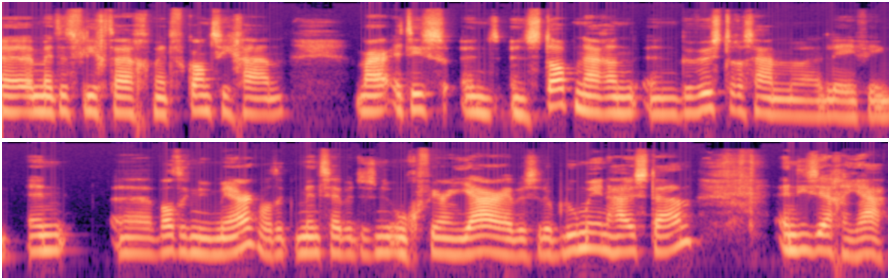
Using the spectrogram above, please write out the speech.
uh, met het vliegtuig met vakantie gaan. Maar het is een, een stap naar een, een bewustere samenleving. En uh, wat ik nu merk, wat ik, mensen hebben dus nu ongeveer een jaar hebben ze de bloemen in huis staan. En die zeggen, ja,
